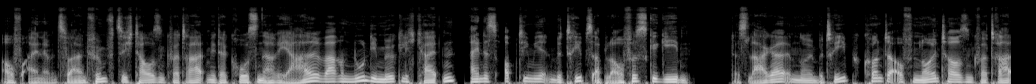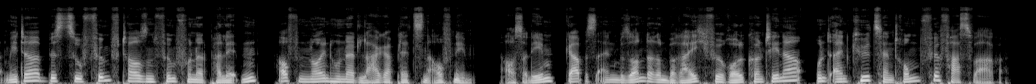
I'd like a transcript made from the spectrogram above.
auf einem 52.000 Quadratmeter großen Areal waren nun die Möglichkeiten eines optimierten Betriebsablaufes gegeben. Das Lager im neuen Betrieb konnte auf 9.000 Quadratmeter bis zu 5.500 Paletten auf 900 Lagerplätzen aufnehmen. Außerdem gab es einen besonderen Bereich für Rollcontainer und ein Kühlzentrum für Fassware.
